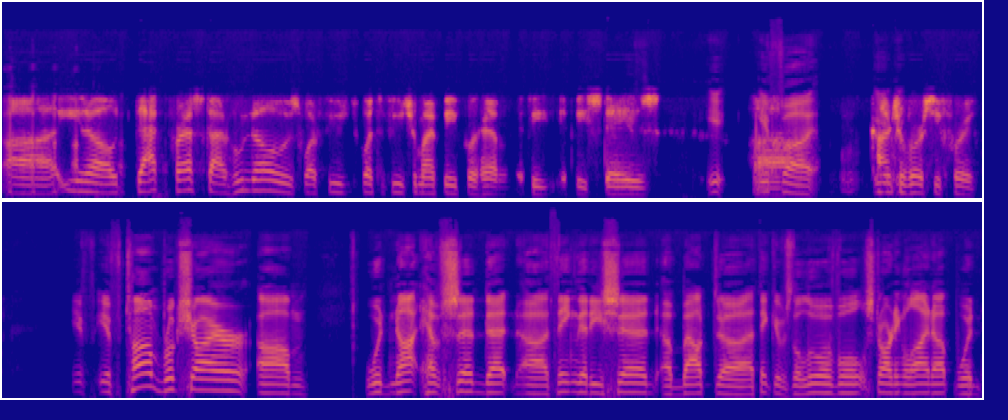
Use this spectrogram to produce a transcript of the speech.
Uh, you know, Dak Prescott. Who knows what what the future might be for him if he if he stays If uh, uh, controversy free. If if Tom Brookshier um, would not have said that uh, thing that he said about uh, I think it was the Louisville starting lineup, would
